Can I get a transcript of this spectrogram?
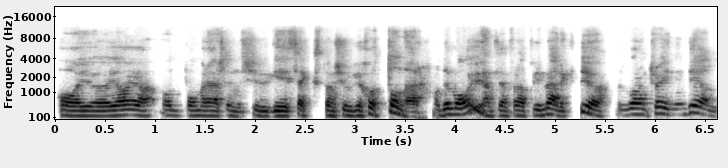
har ju, jag har hållit på med det här sedan 2016, 2017 där och det var ju egentligen för att vi märkte ju, vår trainingdel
